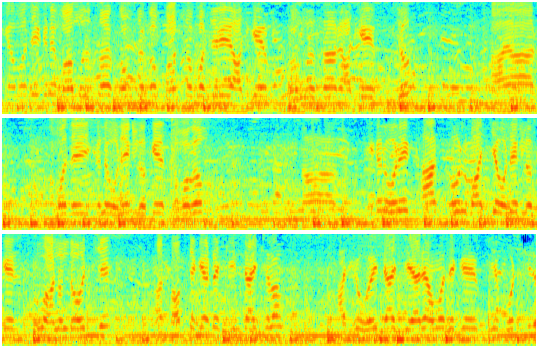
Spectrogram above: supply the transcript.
আজকে আমাদের এখানে মা মনসা কমসে কম পাঁচশো বছরের আজকে মা মনসার আজকে পুজো। আর আমাদের এখানে অনেক লোকের সমাগম। তা এখানে অনেক ঢাক ঢোল বাজছে অনেক লোকের খুব আনন্দ হচ্ছে। আর সব থেকে একটা চিন্তায় ছিলাম আজকে ওয়েদার যে হারে আমাদেরকে ইয়ে করছিল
